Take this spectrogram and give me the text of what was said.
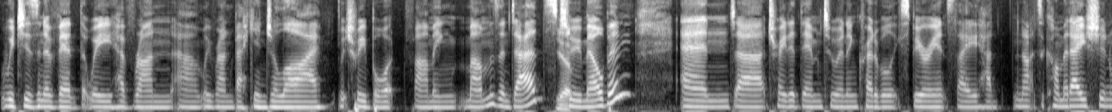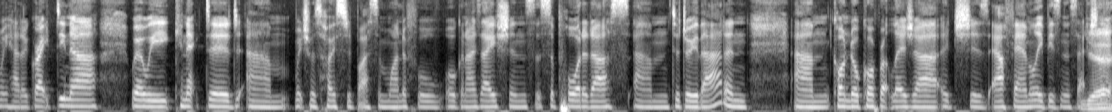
which is an event that we have run. Um, we run back in July, which we brought farming mums and dads Yep. to Melbourne, and uh, treated them to an incredible experience. They had night's accommodation. We had a great dinner where we connected, um, which was hosted by some wonderful organisations that supported us um, to do that. And um, Condor Corporate Leisure, which is our family business, actually Yeah.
